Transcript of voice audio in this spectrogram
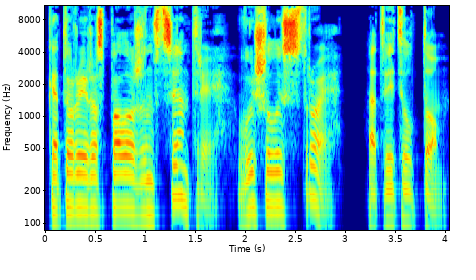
который расположен в центре, вышел из строя», — ответил Том.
